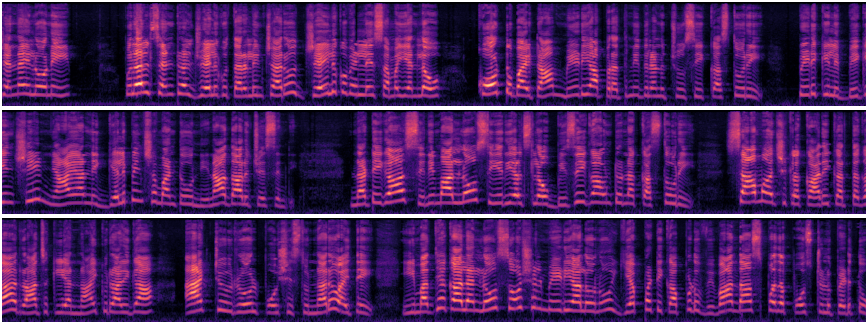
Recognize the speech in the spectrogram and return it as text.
చెన్నైలోని పులల్ సెంట్రల్ జైలుకు తరలించారు. జైలుకు వెళ్ళే సమయంలో కోర్టు బయట మీడియా ప్రతినిధులను చూసి కస్తూరి పిడికిలి బిగించి న్యాయాన్ని గెలిపించమంటూ నినాదాలు చేసింది. నటిగా సినిమాల్లో సీరియల్స్లో బిజీగా ఉంటున్న కస్తూరి సామాజిక కార్యకర్తగా రాజకీయ నాయకురాలిగా యాక్టివ్ రోల్ పోషిస్తున్నారు. అయితే ఈ మధ్య కాలంలో సోషల్ మీడియాలోనూ ఎప్పటికప్పుడు వివాదాస్పద పోస్టులు పెడుతూ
